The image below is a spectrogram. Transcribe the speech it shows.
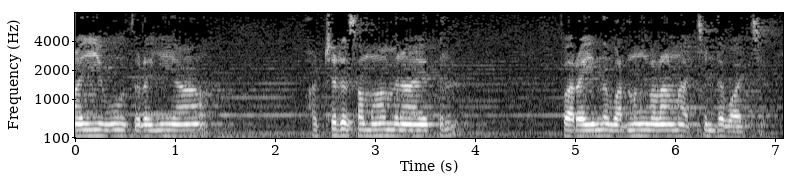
ആയി തുടങ്ങിയ അക്ഷരസമാമനായത്തിൽ പറയുന്ന വർണങ്ങളാണ് അച്ഛന്റെ വാച്യം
